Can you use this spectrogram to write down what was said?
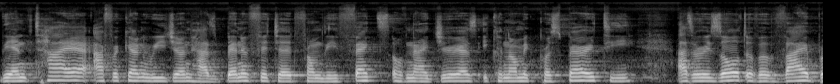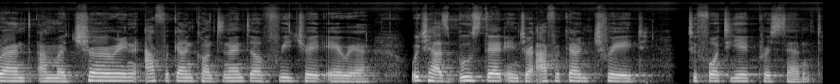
The entire African region has benefited from the effects of Nigeria's economic prosperity as a result of a vibrant and maturing African continental free trade area, which has boosted intra African trade to 48%.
